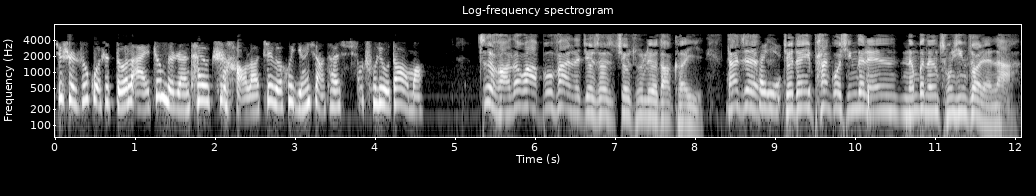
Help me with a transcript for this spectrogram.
就是，如果是得了癌症的人，他又治好了，这个会影响他修出六道吗？治好的话不犯了，就说修出六道可以，但是就等于判过刑的人能不能重新做人啦？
